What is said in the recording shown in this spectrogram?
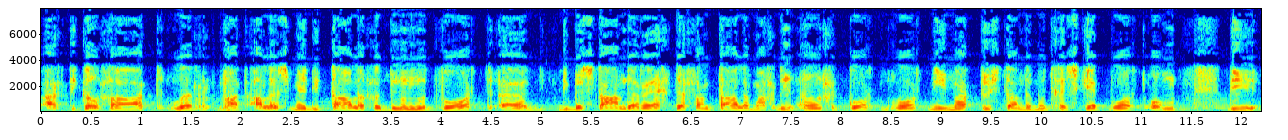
artikel gehad oor wat alles met die tale gedoen moet word. Uh die bestaande regte van tale mag nie ingekort word nie, maar toestande moet geskep word om die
